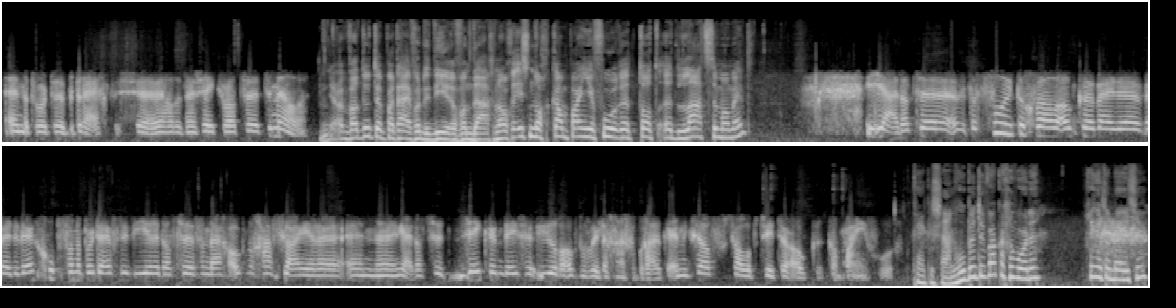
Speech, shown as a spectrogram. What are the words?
En dat wordt uh, bedreigd. Dus uh, we hadden daar zeker wat te melden. Ja, wat doet de Partij voor de Dieren vandaag nog? Is nog campagne voeren tot het laatste moment? Ja, dat, dat voel je toch wel ook bij, de, bij de werkgroepen van de Partij voor de Dieren... dat ze vandaag ook nog gaan flyeren. En ja, dat ze zeker in deze uren ook nog willen gaan gebruiken. En ik zelf zal op Twitter ook campagne voeren. Kijk eens aan. Hoe bent u wakker geworden? Ging het een beetje?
